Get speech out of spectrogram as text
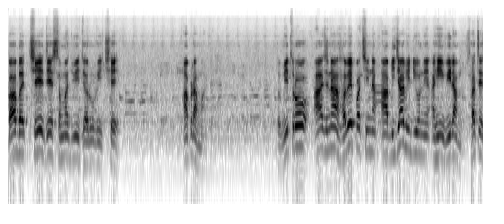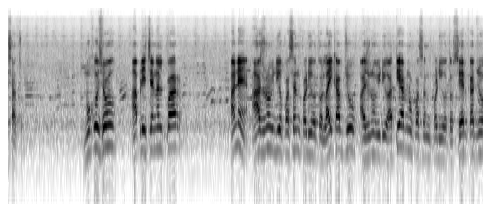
બાબત છે જે સમજવી જરૂરી છે. આપણા માટે. તો મિત્રો, આજના હવે પછીના આ બીજા વિડીયોને અહીં વિરામ સાચે સાચું મૂકું છું. આપણી ચેનલ પર અને આજનો વીડિયો પસંદ પડ્યો તો લાઈક આપજો. આજનો વીડિયો અત્યારનો પસંદ પડ્યો તો શેર કરજો.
